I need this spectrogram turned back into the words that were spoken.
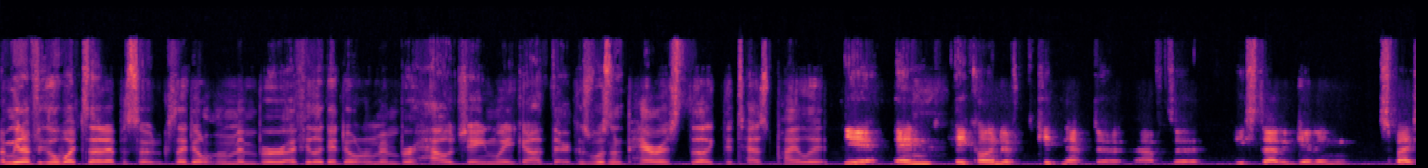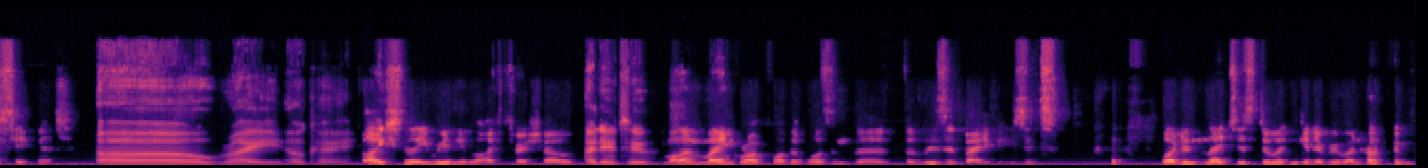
I'm gonna have to go watch that episode because I don't remember. I feel like I don't remember how Janeway got there. Because wasn't Paris the, like the test pilot? Yeah, and he kind of kidnapped her after he started getting space sickness. Oh, right. Okay. I actually really like Threshold. I do too. My main gripe was it wasn't the, the lizard babies. It's why didn't they just do it and get everyone home?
